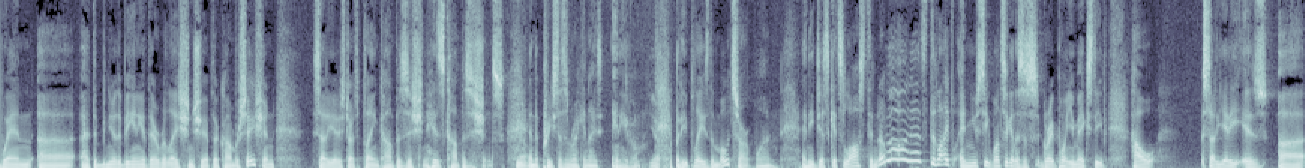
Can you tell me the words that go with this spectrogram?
when uh, at the near the beginning of their relationship, their conversation, Salieri starts playing composition, his compositions, Yeah. and the priest doesn't recognize any of them. Yep. But he plays the Mozart one, and he just gets lost in. It. Oh, that's delightful! And you see, once again, this is a great point you make, Steve. How Salieri is uh,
